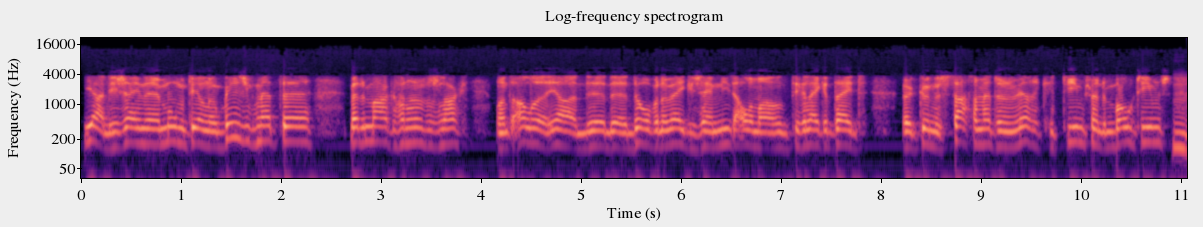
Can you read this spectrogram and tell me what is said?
Ja, die zijn uh, momenteel nog bezig met, uh, met het maken van hun verslag. Want alle, ja, de, de dorpen en wijken zijn niet allemaal tegelijkertijd uh, kunnen starten met hun werkteams, met hun bouwteams. Hm.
